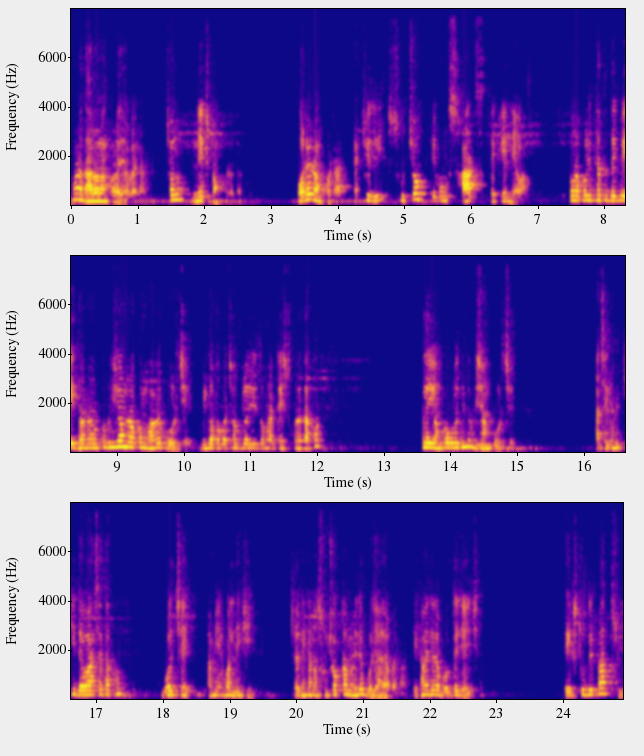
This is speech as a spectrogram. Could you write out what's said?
মানে ধারণা করা যাবে না। চলো নেক্সট অঙ্কটা দেখো। পরের অঙ্কটা অ্যাকচুয়ালি সূচক এবং শার্টস থেকে নেওয়া। তোমরা পরীক্ষাতে দেখবে এই ধরনের অঙ্ক ভীষণ রকম ভাবে পড়ছে। বিগত বছরগুলো যদি তোমরা টেস্ট করে দেখো তাহলে এই অঙ্কগুলো কিন্তু ভীষণ পড়ছে। আচ্ছা এখানে কি দেওয়া আছে দেখো? বলছে, আমি একবার লিখি। কারণ এখানে সূচকটা নইলে বোঝা যাবে না। এখানে যেটা বলতে চাইছে x to the power three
